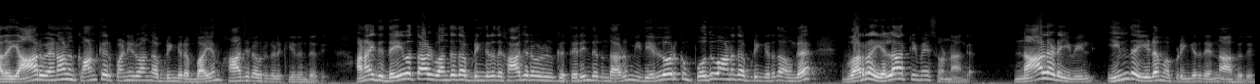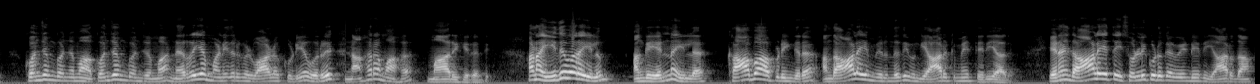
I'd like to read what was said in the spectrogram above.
அதை யார் வேணாலும் கான்கர் பண்ணிடுவாங்க அப்படிங்கிற பயம் ஹாஜர் அவர்களுக்கு இருந்தது. ஆனால் இது தெய்வத்தால் வந்தது அப்படிங்கிறது ஹாஜர் அவர்களுக்கு தெரிந்திருந்தாலும் இது எல்லோருக்கும் பொதுவானது அப்படிங்கிறது அவங்க வர்ற எல்லார்ட்டையுமே சொன்னாங்க. நாளடைவில் இந்த இடம் அப்படிங்கிறது என்ன ஆகுது? கொஞ்சம் கொஞ்சமாக கொஞ்சம் கொஞ்சமாக நிறைய மனிதர்கள் வாழக்கூடிய ஒரு நகரமாக மாறுகிறது. ஆனால் இதுவரையிலும் அங்கே என்ன இல்லை? காபா அப்படிங்கிற அந்த ஆலயம் இருந்தது இவங்க யாருக்குமே தெரியாது. ஏன்னா இந்த ஆலயத்தை சொல்லிக் கொடுக்க வேண்டியது யார் தான்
